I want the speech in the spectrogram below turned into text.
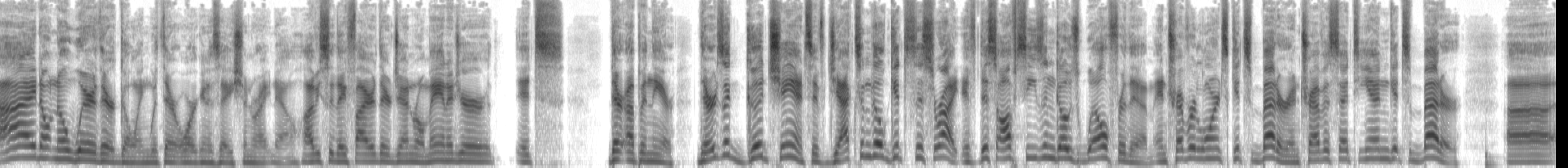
I don't know where they're going with their organization right now. Obviously, they fired their general manager. It's they're up in the air. There's a good chance if Jacksonville gets this right, if this offseason goes well for them and Trevor Lawrence gets better and Travis Etienne gets better, uh,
